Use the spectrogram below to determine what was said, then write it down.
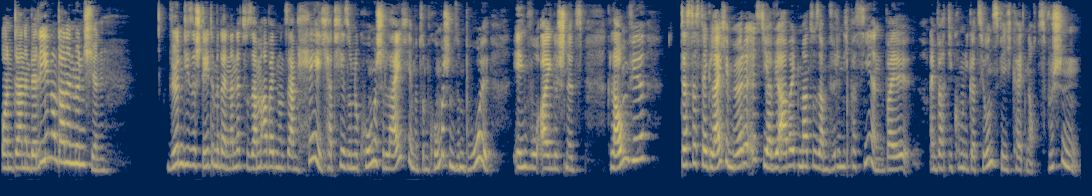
und dann in Berlin und dann in München, würden diese Städte miteinander zusammenarbeiten und sagen, hey, ich hatte hier so eine komische Leiche mit so einem komischen Symbol irgendwo eingeschnitzt. Glauben wir, dass das der gleiche Mörder ist? Ja, wir arbeiten mal zusammen. Würde nicht passieren, weil einfach die Kommunikationsfähigkeiten auch zwischen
